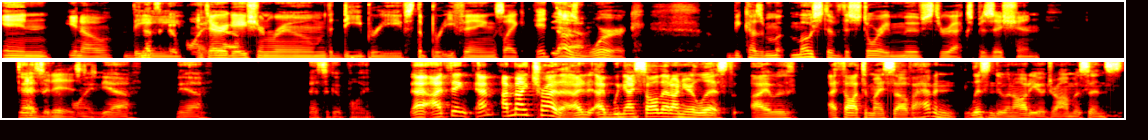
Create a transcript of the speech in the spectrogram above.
in you know the point, yeah. interrogation room, the debriefs, the briefings. Like it does work because m- most of the story moves through exposition. That's as it is. Point. Yeah, yeah, that's a good point. I, I think I, I might try that. I, I, when I saw that on your list, I was I thought to myself, I haven't listened to an audio drama since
